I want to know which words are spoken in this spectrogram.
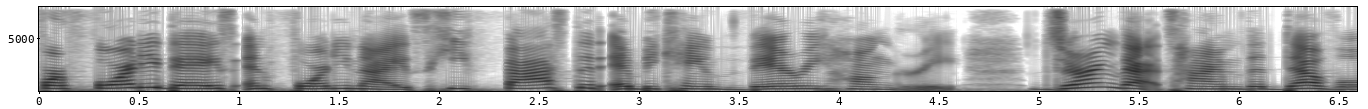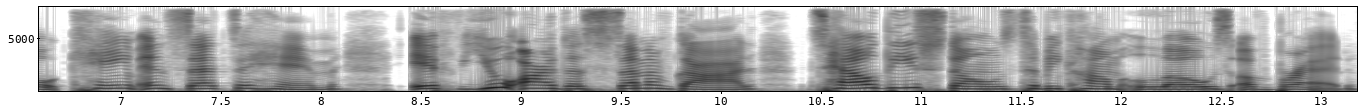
For 40 days and 40 nights, he fasted and became very hungry. During that time, the devil came and said to him, if you are the Son of God, tell these stones to become loaves of bread.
